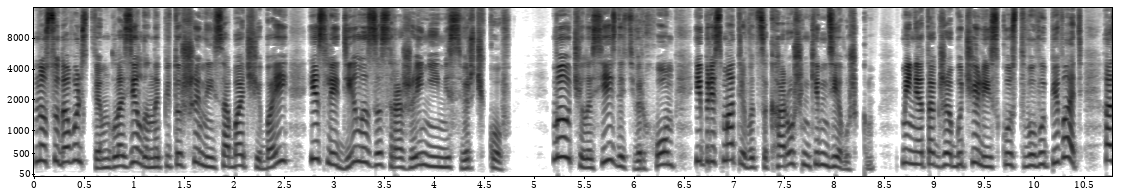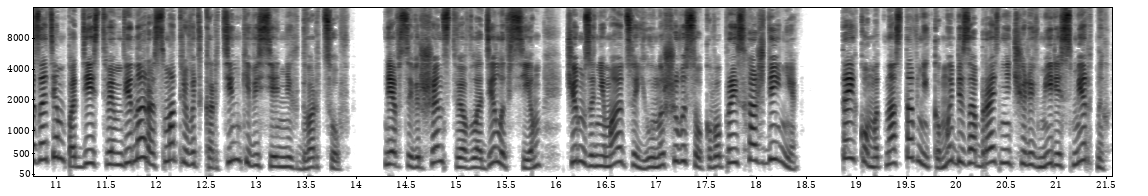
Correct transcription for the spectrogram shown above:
но с удовольствием глазела на петушиные и собачьи бои и следила за сражениями сверчков. Выучилась ездить верхом и присматриваться к хорошеньким девушкам. Меня также обучили искусству выпивать, а затем под действием вина рассматривать картинки весенних дворцов. Я в совершенстве овладела всем, чем занимаются юноши высокого происхождения. Тайком от наставника мы безобразничали в мире смертных,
